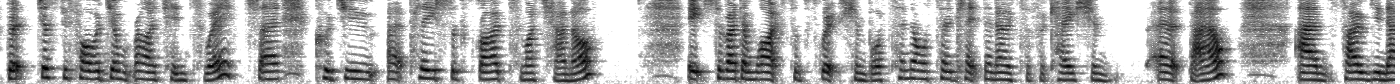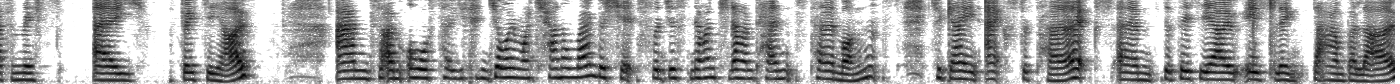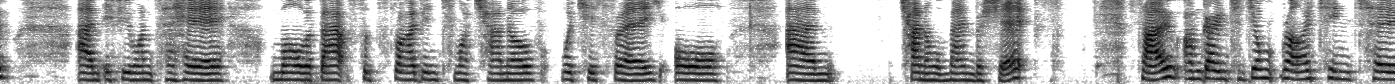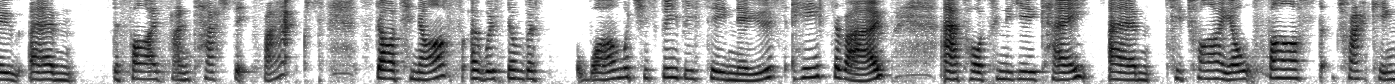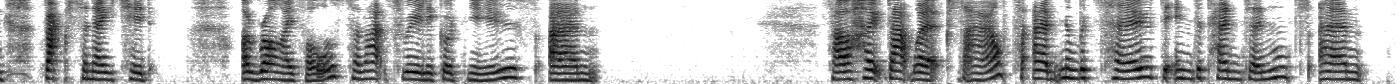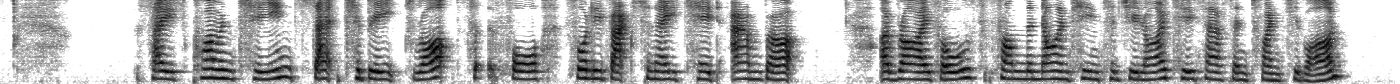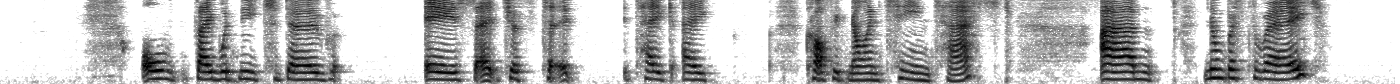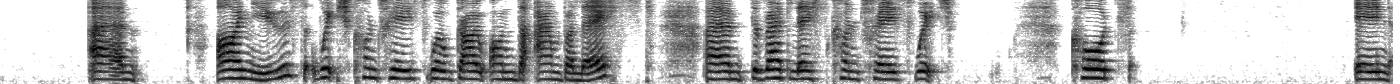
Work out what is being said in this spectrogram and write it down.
but just before I jump right into it uh, could you uh, please subscribe to my channel? It's the red and white subscription button. Also click the notification uh, bell. Um, so you never miss a video and um, also you can join my channel memberships for just 99 pence per month to gain extra perks. Um, the video is linked down below um, if you want to hear more about subscribing to my channel which is free or um, channel memberships. So I'm going to jump right into um, the five fantastic facts. Starting off uh, with number one which is BBC News Heathrow Airport in the UK um, to trial fast tracking vaccinated arrivals. So that's really good news. Um, so I hope that works out. Um, number two, The Independent um, says quarantine set to be dropped for fully vaccinated amber arrivals from the 19th of July 2021 all they would need to do is uh, just to take a COVID-19 test. Um, number three um, iNews, which countries will go on the amber list, um, the red list countries which could in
